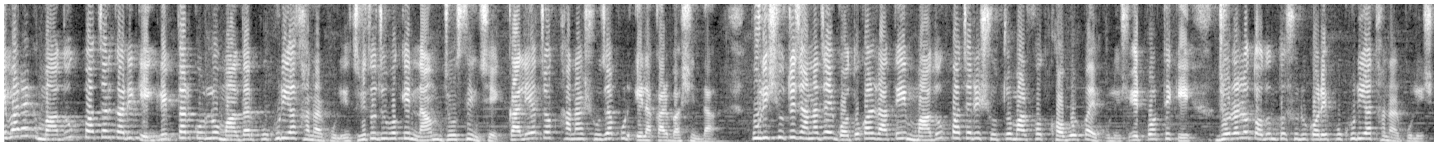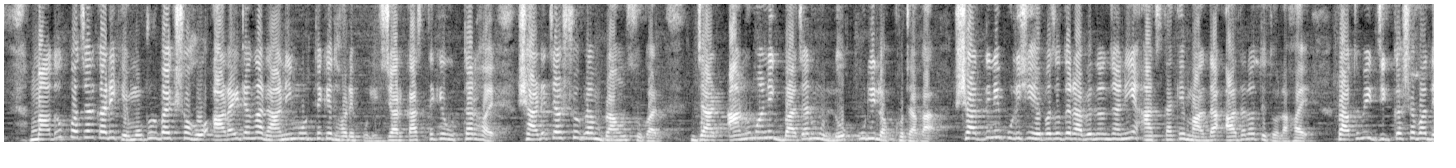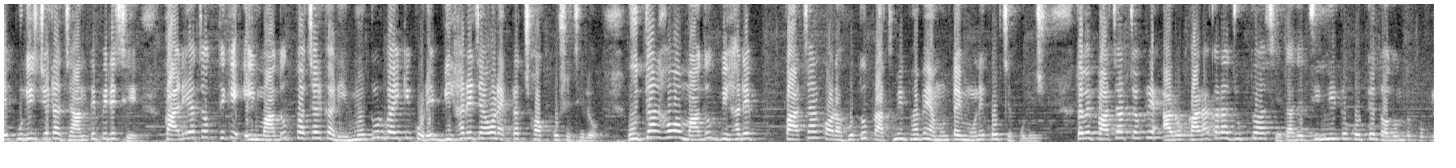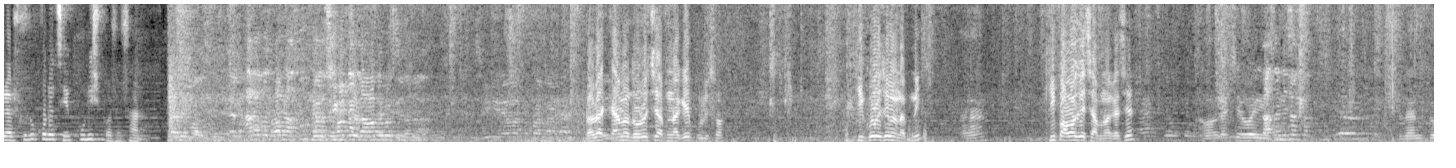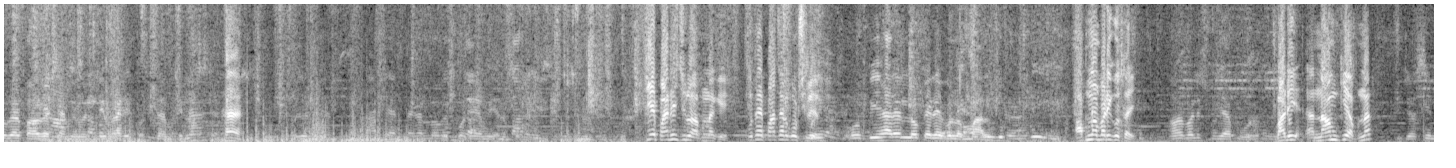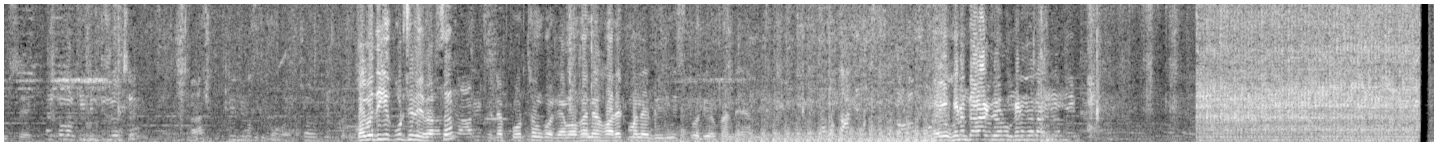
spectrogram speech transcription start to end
এবার এক মাদক পাচারকারীকে গ্রেপ্তার করল মালদার পুকুরিয়া থানার পুলিশ। ধৃত যুবকের নাম জসিম শেখ। কালিয়াচক থানার সুজাপুর এলাকার বাসিন্দা। পুলিশ সূত্রে জানা যায়, গতকাল রাতে মাদক পাচারের সূত্র মারফত খবর পায় পুলিশ। এরপর থেকে জোরালো তদন্ত শুরু করে পুকুরিয়া থানার পুলিশ। মাদক পাচারকারীকে মোটরবাইক সহ আড়াইডাঙ্গা রানী মোড় থেকে ধরে পুলিশ, যার কাছ থেকে উদ্ধার হয় সাড়ে চারশো গ্রাম ব্রাউন সুগার, যার আনুমানিক বাজার মূল্য কুড়ি লক্ষ টাকা। সাত দিনে পুলিশে হেফাজতের আবেদন জানিয়ে আজ তাকে মালদা আদালতে তোলা হয়। প্রাথমিক জিজ্ঞাসাবাদে পুলিশ যেটা জানতে পেরেছে কালিয়াচক থেকে এই মাদক পাচারকারী মোটর বাইকে করে বিহারে যাওয়ার একটা ছক কষেছিল। উদ্ধার হওয়া মাদক বিহারে পাচার করা হতো প্রাথমিকভাবে এমনটাই মনে করছে পুলিশ। তবে পাচার চক্রে আরও কারা কারা যুক্ত আছে তাদের চিহ্নিত করতে তদন্ত প্রক্রিয়া শুরু করেছে পুলিশ প্রশাসন। দাদা কেন ধরেছে আপনাকে পুলিশ? কি করেছিলেন আপনি? হ্যাঁ। কি পাওয়া গেছে আপনার কাছে? আমার কাছে ওই রান সুগার পাওয়া গেছে আমি ওই ডেলিভারি করতাম কি না। হ্যাঁ। হাজার টাকার পরে আমি কে পাঠিয়েছিল আপনাকে? কোথায় পাচার করছিলেন? ও বিহারের লোকের এগুলো মাল। আপনার বাড়ি কোথায়? আমার বাড়ি সুজাপুর। বাড়ি নাম কি আপনার? জসিম শেখ। কবে থেকে করছেন এই ব্যবসা? এটা প্রথম করি আমি ওখানে হরেক মালে বিজনেস করি ওখানে আমি।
